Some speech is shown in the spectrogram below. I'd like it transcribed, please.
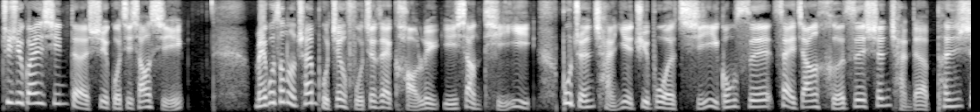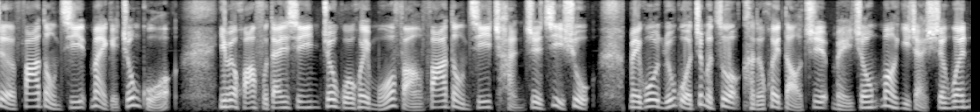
继续关心的是国际消息。美国总统川普政府正在考虑一项提议，不准产业巨擘奇异公司再将合资生产的喷射发动机卖给中国，因为华府担心中国会模仿发动机产制技术。美国如果这么做，可能会导致美中贸易战升温。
